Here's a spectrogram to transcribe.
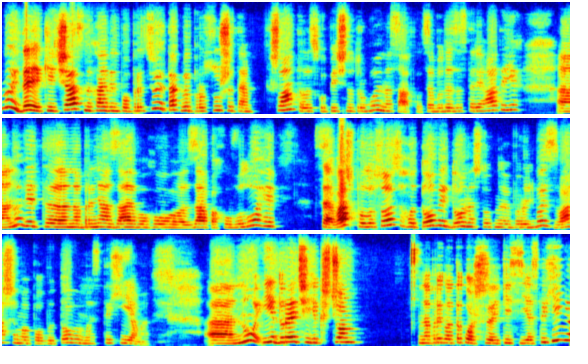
Ну і деякий час, нехай він попрацює, так ви просушите шланг, телескопічну трубу і насадку. Це буде застерігати їх ну, від набрання зайвого запаху вологи. Все, ваш пилосос готовий до наступної боротьби з вашими побутовими стихіями. Е, Ну і, до речі, якщо, наприклад, також якісь є стихійні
